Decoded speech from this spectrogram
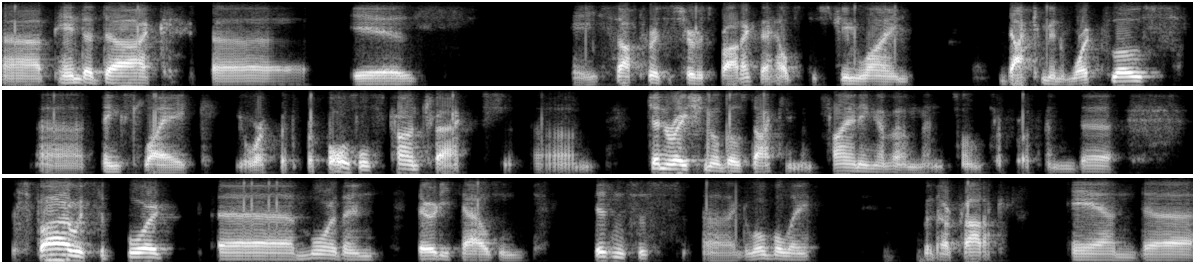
Uh, PandaDoc uh, is a software as a service product that helps to streamline document workflows, uh, things like you work with proposals, contracts, um, generation of those documents, signing of them, and so on and so forth. And uh, as far we support uh, more than 30,000 businesses uh, globally with our product. And uh,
